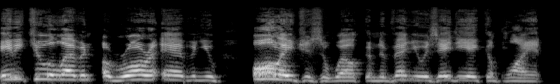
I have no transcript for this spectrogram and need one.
8211 Aurora Avenue. All ages are welcome. The venue is ADA compliant.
